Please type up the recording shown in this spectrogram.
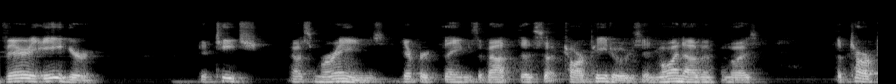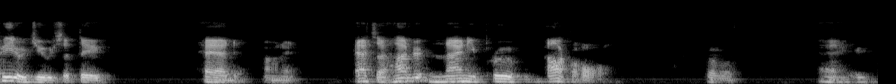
very eager to teach us Marines different things about the torpedoes, and one of them was the torpedo juice that they had on it. That's 190 proof alcohol. So and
